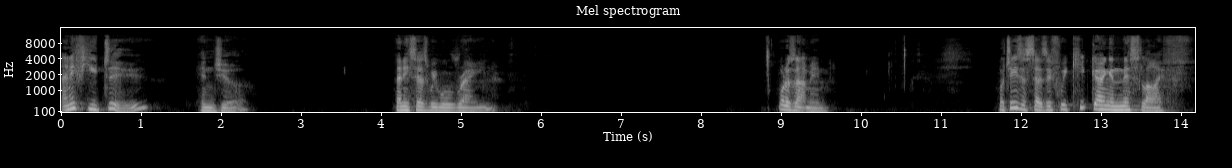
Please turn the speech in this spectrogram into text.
And if you do endure, then he says we will reign. What does that mean? Well, Jesus says if we keep going in this life,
